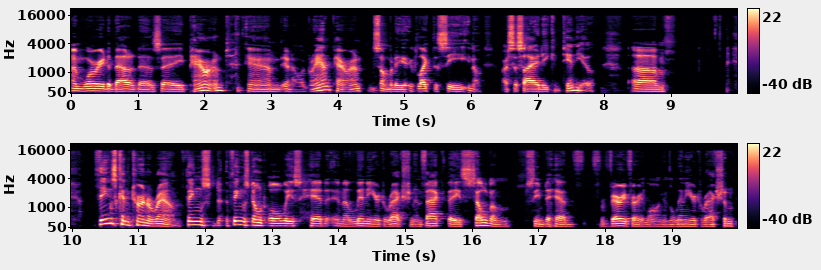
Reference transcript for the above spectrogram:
I'm worried about it as a parent and, you know, a grandparent, somebody who'd like to see, you know, our society continue. Um, things can turn around. Things, things don't always head in a linear direction. In fact, they seldom seem to head for very, very long in a linear direction.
